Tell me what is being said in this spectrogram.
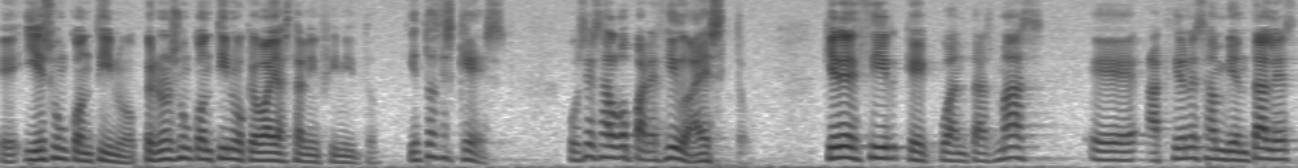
eh, y es un continuo, pero no es un continuo que vaya hasta el infinito. ¿Y entonces qué es? Pues es algo parecido a esto. Quiere decir que cuantas más eh, acciones ambientales,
